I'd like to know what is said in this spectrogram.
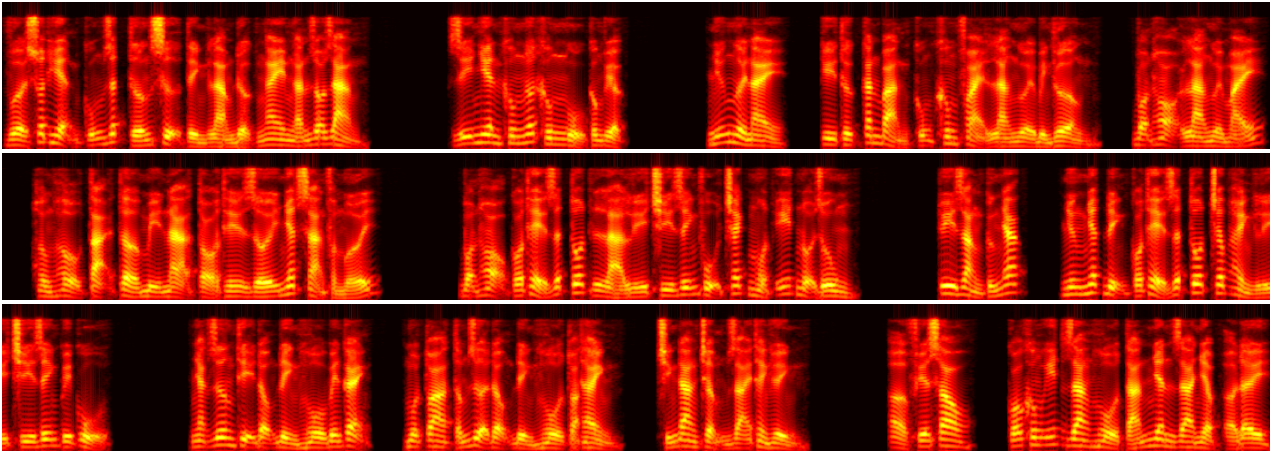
vừa xuất hiện cũng rất tướng sự tình làm được ngay ngắn rõ ràng. Dĩ nhiên không nớt không ngủ công việc. Những người này, kỳ thực căn bản cũng không phải là người bình thường, bọn họ là người máy, hồng hậu tại tờ mỹ nạ tỏ thế giới nhất sản phẩm mới. Bọn họ có thể rất tốt là lý trí dĩnh phụ trách một ít nội dung. Tuy rằng cứng nhắc, nhưng nhất định có thể rất tốt chấp hành lý trí dĩnh quý củ. Nhạc dương thị động đỉnh hồ bên cạnh, một tòa tấm dựa động đỉnh hồ tòa thành, chính đang chậm rãi thành hình ở phía sau, có không ít giang hồ tán nhân gia nhập ở đây.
